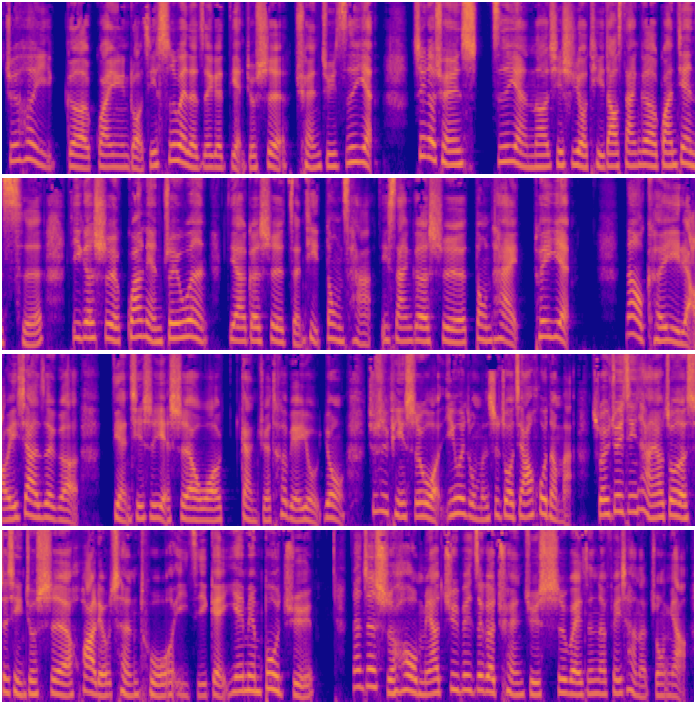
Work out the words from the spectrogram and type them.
最后一个关于逻辑思维的这个点，就是全局之眼。这个全局之眼呢，其实有提到三个关键词：第一个是关联追问，第二个是整体洞察，第三个是动态推演。那我可以聊一下这个点，其实也是我感觉特别有用。就是平时我因为我们是做交互的嘛，所以最经常要做的事情就是画流程图以及给页面布局。那这时候我们要具备这个全局思维，真的非常的重要。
